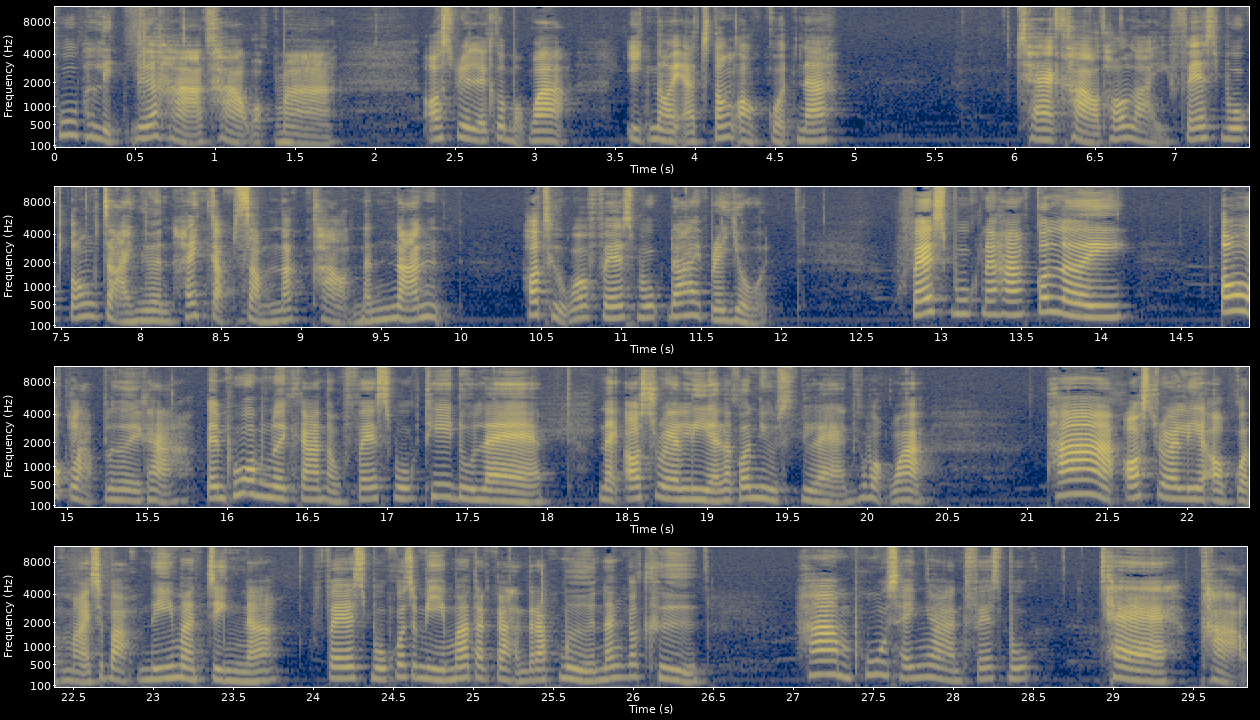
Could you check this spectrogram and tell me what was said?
ผู้ผลิตเนื้อหาข่าวออกมาออสเตรเลียก็บอกว่าอีกหน่อยอาจจะต้องออกกฎนะ แชร์ข่าวเท่าไหร่ Facebook ต้องจ่ายเงินให้กับสำนักข่าวนั้นๆ เพราะถือว่า Facebook ได้ประโยชน์ Facebook นะคะก็เลย โต้กลับเลยค่ะ เป็นผู้อำนวยการของ Facebook ที่ดูแลในออสเตรเลียแล้วก็นิวซีแลนด์เขาบอกว่า ถ้าออสเตรเลียออกกฎหมายฉบับนี้มาจริงนะ Facebook ก็จะมีมาตรการรับมือนั่นก็คือ ห้ามผู้ใช้งาน Facebook แชร์ข่าว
